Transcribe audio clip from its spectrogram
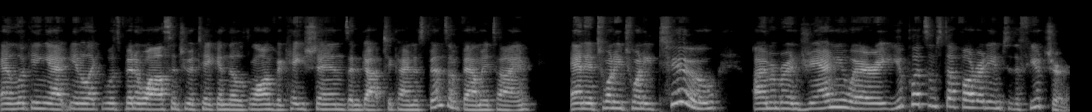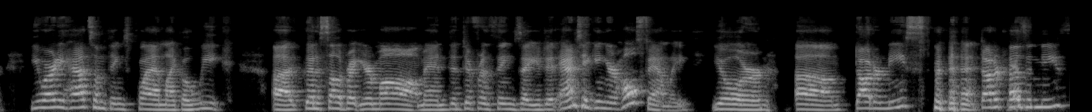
And looking at, you know, like it's been a while since you had taken those long vacations and got to kind of spend some family time. And in 2022, I remember in January, you put some stuff already into the future. You already had some things planned, like a week, uh, going to celebrate your mom and the different things that you did, and taking your whole family, your um, daughter, niece, daughter, cousin, niece,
